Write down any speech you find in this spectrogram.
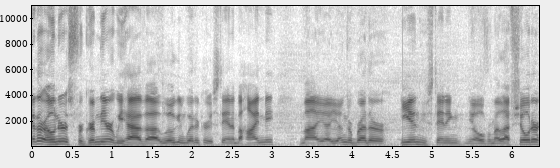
other owners for Grimnir, we have uh, Logan Whitaker who's standing behind me, my uh, younger brother Ian who's standing you know, over my left shoulder.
